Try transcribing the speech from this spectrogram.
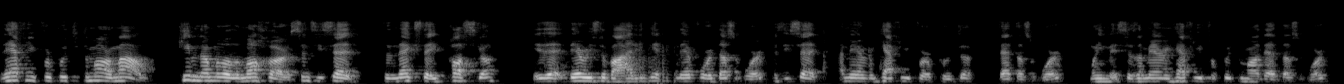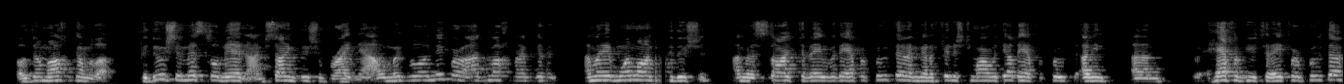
and half of you for a pruta tomorrow. Mao. Since he said the next day, Pascha, there he's dividing it, and therefore it doesn't work, because he said, I'm marrying half of you for a pruta. That doesn't work. When he says, I'm marrying half of you for pruta tomorrow, that doesn't work. Kedusha Mischel I'm starting Kedusha for right now. I'm going to have one long kedushin. I'm going to start today with half a pruta, and I'm going to finish tomorrow with the other half a pruta. I mean, um, half of you today for a pruta,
